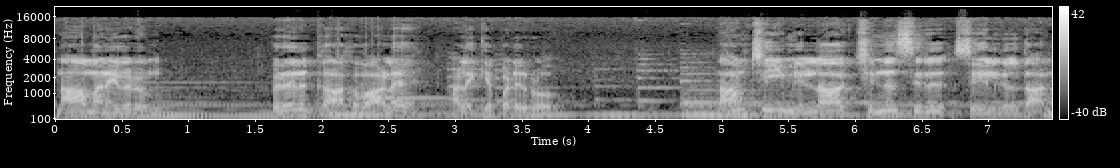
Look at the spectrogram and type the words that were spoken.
நாம் அனைவரும் பிறருக்காக வாழ அழைக்கப்படுகிறோம். நாம் செய்யும் எல்லா சின்ன சிறு செயல்கள்தான்.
